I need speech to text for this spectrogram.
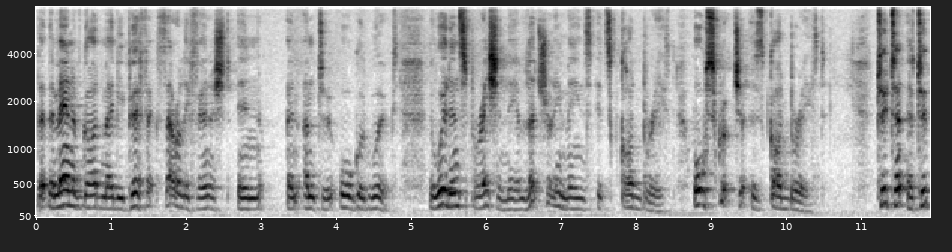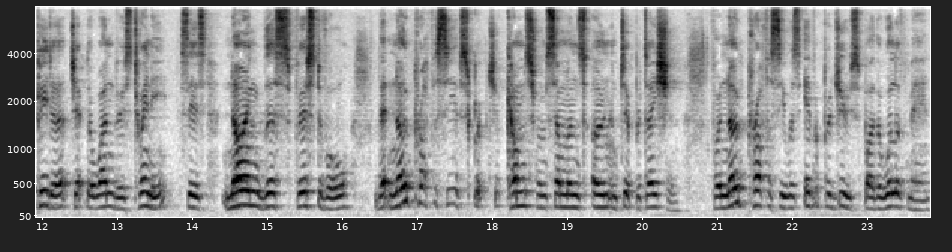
that the man of God may be perfect, thoroughly furnished in and unto all good works. The word inspiration there literally means it's God breathed. All scripture is God breathed. 2, 2 uh, Peter chapter 1 verse 20 says, knowing this first of all, that no prophecy of scripture comes from someone's own interpretation. For no prophecy was ever produced by the will of man,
